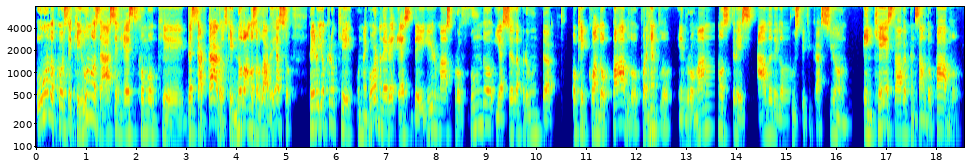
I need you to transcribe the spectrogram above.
una cosa que unos hacen es como que descartarlos, que no vamos a hablar de eso. Pero yo creo que una mejor manera es de ir más profundo y hacer la pregunta, ok, cuando Pablo, por ejemplo, en Romanos 3 habla de la justificación, ¿en qué estaba pensando Pablo?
